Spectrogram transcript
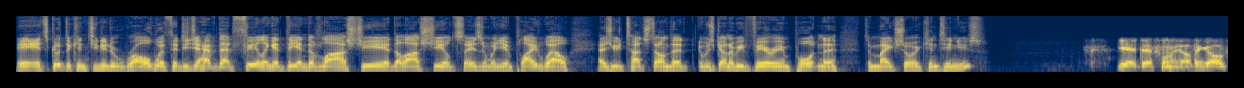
it's good to continue to roll with it. Did you have that feeling at the end of last year, the last Shield season, when you played well, as you touched on, that it was going to be very important to to make sure it continues? Yeah, definitely. I think I've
